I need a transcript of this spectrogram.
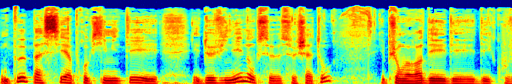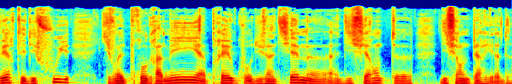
on, peut passer à proximité et, et deviner donc ce, ce, château. Et puis, on va avoir des, des, des découvertes et des fouilles qui vont être programmées après au cours du 20e à différentes, différentes périodes.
